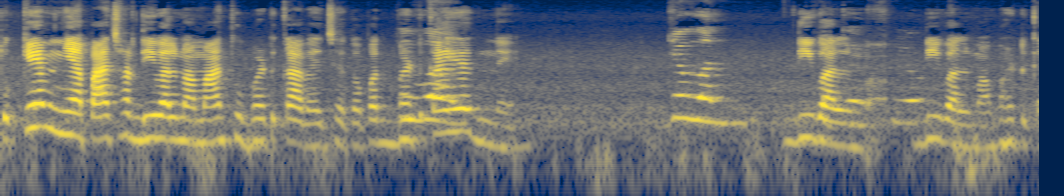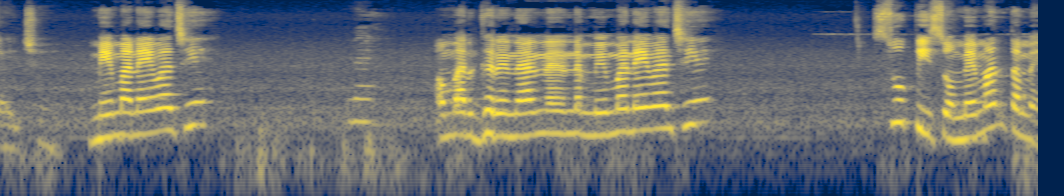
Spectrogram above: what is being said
તો કેમ ત્યાં પાછળ દિવાલમાં માથું ભટકાવે છે? તો પછી ભટકાય જ ને. દિવાલમાં દિવાલમાં ભટકાય છે. મહેમાન આવ્યા છે? અમારા ઘરે નાના નાના મહેમાન આવ્યા છે? શું પીશો મહેમાન તમે?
